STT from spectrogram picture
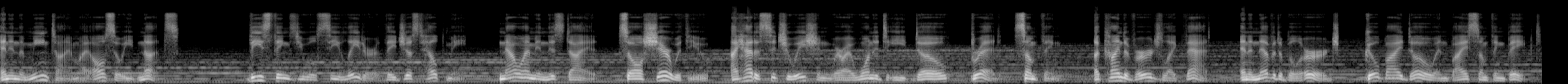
and in the meantime I also eat nuts. These things you will see later, they just help me. Now I'm in this diet, so I'll share with you, I had a situation where I wanted to eat dough, bread, something, a kind of urge like that, an inevitable urge, go buy dough and buy something baked.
